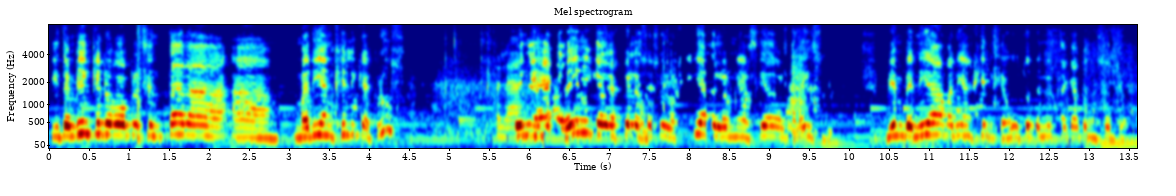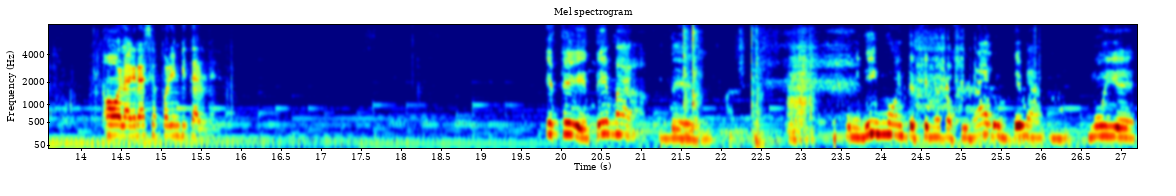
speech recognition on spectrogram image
Y también quiero presentar a, a María Angélica Cruz, Hola. es académica de la Escuela de Sociología de la Universidad de Valparaíso. Bienvenida María Angélica, gusto tenerte acá con nosotros. Hola, gracias por invitarme. Este tema del feminismo intergeneracional, un tema muy eh,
